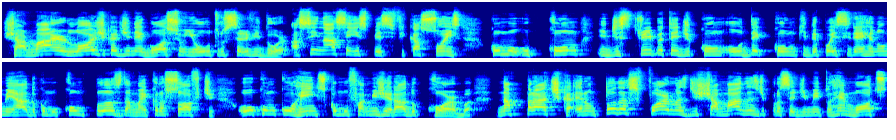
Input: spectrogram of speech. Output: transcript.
chamar lógica de negócio em outro servidor. Assim nascem especificações como o COM e Distributed COM ou DCOM, que depois seria renomeado como COM Plus da Microsoft, ou concorrentes como o famigerado Corba. Na prática, eram todas formas de chamadas de procedimento remoto remotos,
